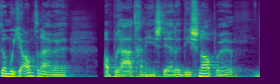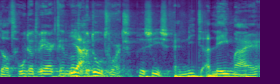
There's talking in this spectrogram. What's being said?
Dan moet je ambtenarenapparaat gaan instellen die snappen dat, hoe dat werkt en wat er bedoeld wordt. Precies. En niet alleen maar uh,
